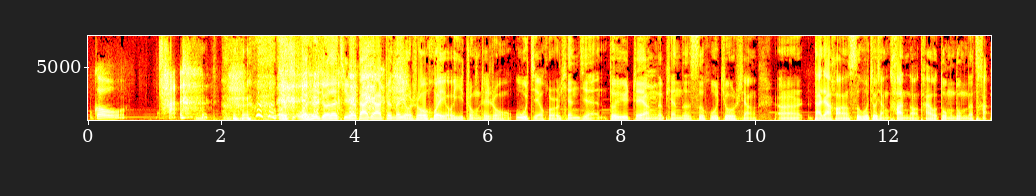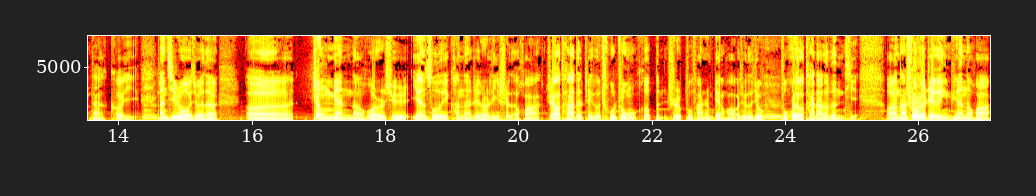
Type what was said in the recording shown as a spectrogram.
不够。惨，我 我是觉得，其实大家真的有时候会有一种这种误解或者偏见，对于这样的片子，似乎就想，呃，大家好像似乎就想看到它有多么多么的惨才可以。但其实我觉得，呃，正面的或者去严肃的去看待这段历史的话，只要它的这个初衷和本质不发生变化，我觉得就不会有太大的问题。呃，那说回这个影片的话。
